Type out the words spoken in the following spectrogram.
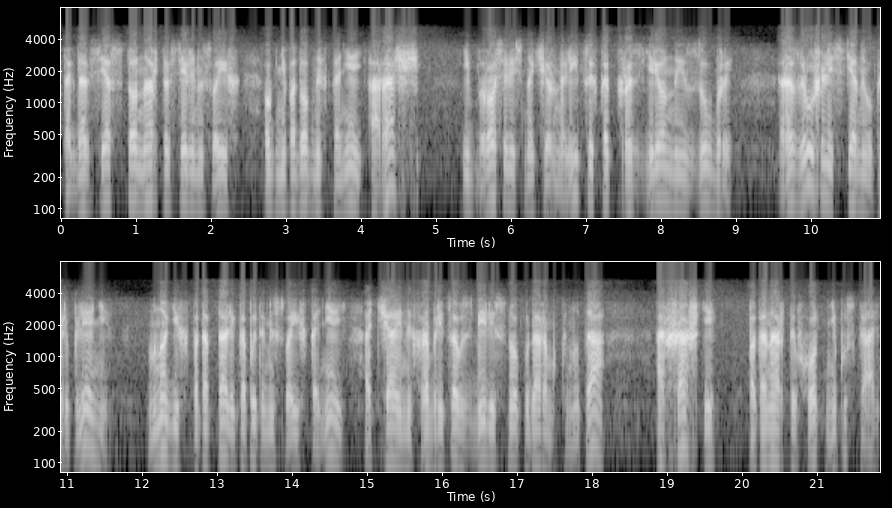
Тогда все сто нартов сели на своих огнеподобных коней аращи и бросились на чернолицых, как разъяренные зубры, разрушили стены укрепления, Многих потоптали копытами своих коней, отчаянных храбрецов сбили с ног ударом кнута, а шашки пока нарты в ход не пускали.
